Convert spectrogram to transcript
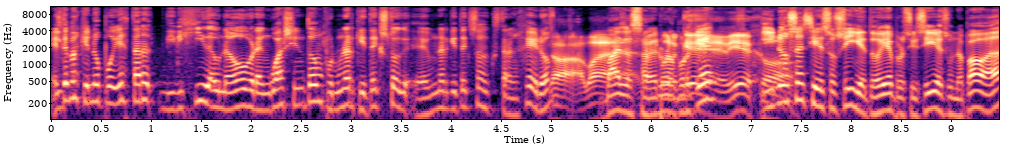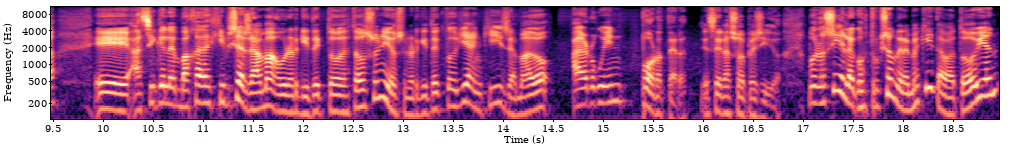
El tema es que no podía estar dirigida una obra en Washington por un arquitecto, eh, un arquitecto extranjero. Ah, bueno, Vaya a saber uno ¿por por qué, qué. viejo? Y no sé si eso sigue todavía, pero si sigue es una pavada. Eh, así que la embajada egipcia llama a un arquitecto de Estados Unidos, un arquitecto yankee llamado Arwin Porter. Ese era su apellido. Bueno, sigue la construcción de la mezquita, va todo bien.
